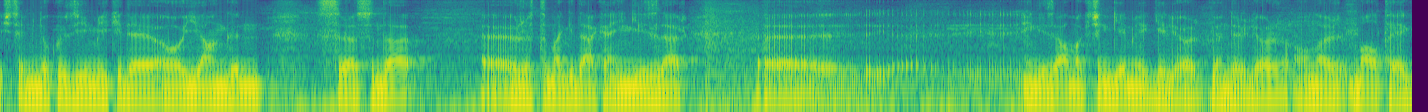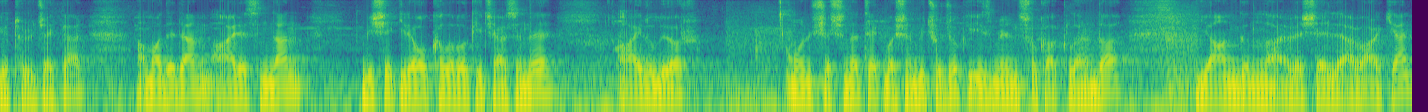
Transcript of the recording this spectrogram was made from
işte 1922'de o yangın sırasında e, rıhtıma giderken İngilizler e, İngilizce almak için gemi geliyor, gönderiliyor. Onlar Malta'ya götürecekler. Ama dedem ailesinden bir şekilde o kalabalık içerisinde ayrılıyor. 13 yaşında tek başına bir çocuk İzmir'in sokaklarında yangınlar ve şeyler varken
